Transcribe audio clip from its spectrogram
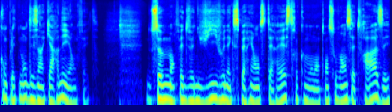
complètement désincarné en fait. Nous sommes en fait venus vivre une expérience terrestre, comme on entend souvent cette phrase, et,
